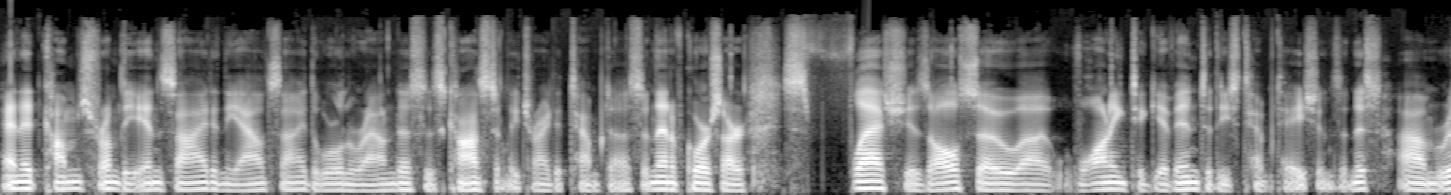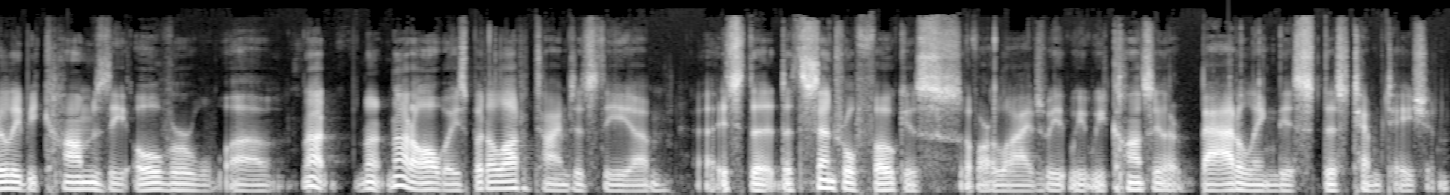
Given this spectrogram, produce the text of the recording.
and it comes from the inside and the outside. The world around us is constantly trying to tempt us, and then of course our flesh is also uh, wanting to give in to these temptations, and this um, really becomes the over uh, not, not not always, but a lot of times it's the um, uh, it's the, the central focus of our lives. We, we, we constantly are battling this this temptation,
